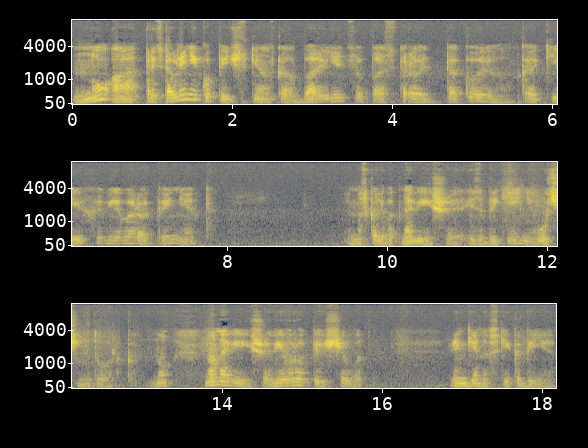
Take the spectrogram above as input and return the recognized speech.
Ну, а представление купеческие, он сказал, больницу построить такую, каких в Европе нет. И мы сказали, вот новейшее изобретение, очень дорого, но, но новейшее, в Европе еще вот рентгеновский кабинет.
